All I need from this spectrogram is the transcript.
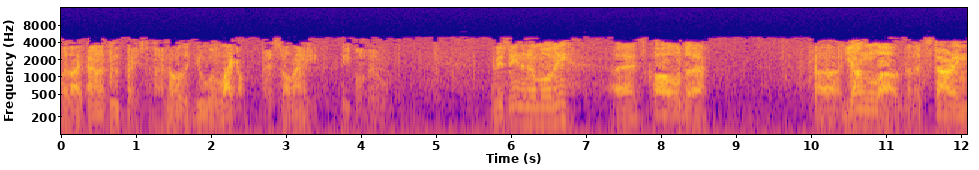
with Ipana toothpaste, and I know that you will like them, as so many people do. Have you seen the new movie? Uh, it's called uh, uh, Young Love, and it's starring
